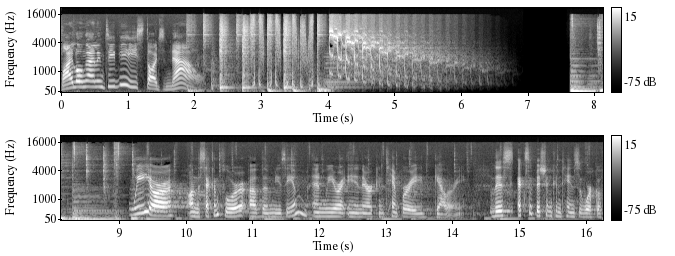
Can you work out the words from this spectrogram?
My Long Island TV starts now. We are on the second floor of the museum and we are in our contemporary gallery. This exhibition contains the work of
